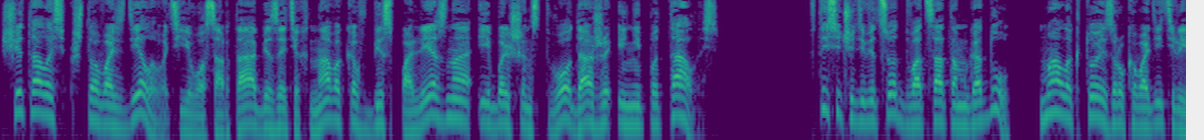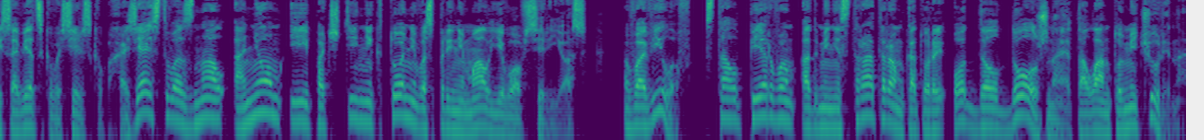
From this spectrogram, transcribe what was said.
Считалось, что возделывать его сорта без этих навыков бесполезно, и большинство даже и не пыталось. В 1920 году мало кто из руководителей советского сельского хозяйства знал о нем и почти никто не воспринимал его всерьез. Вавилов стал первым администратором, который отдал должное таланту Мичурина.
